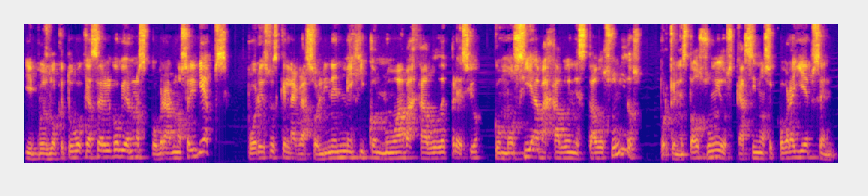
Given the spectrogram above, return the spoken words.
y pues lo que tuvo que hacer el gobierno es cobrarnos el IEPS. Por eso es que la gasolina en México no ha bajado de precio como sí ha bajado en Estados Unidos, porque en Estados Unidos casi no se cobra IEPS, en,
